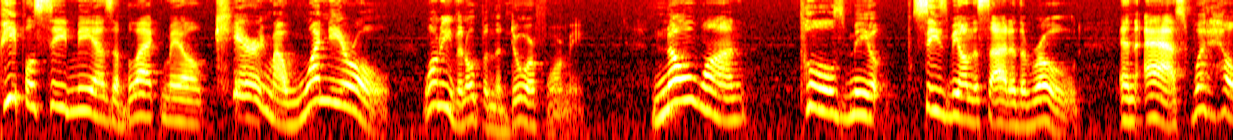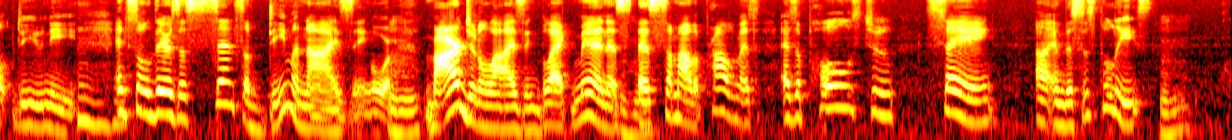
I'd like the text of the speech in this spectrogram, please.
people see me as a black male carrying my one year old, won't even open the door for me. No one pulls me, sees me on the side of the road and ask, What help do you need? Mm-hmm. And so there's a sense of demonizing or mm-hmm. marginalizing black men as, mm-hmm. as somehow the problem, as, as opposed to saying, uh, and this is police,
